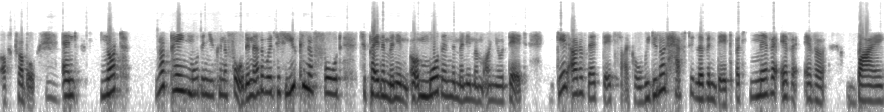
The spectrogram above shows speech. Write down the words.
of trouble. Mm. And not not paying more than you can afford. In other words, if you can afford to pay the minimum or more than the minimum on your debt, get out of that debt cycle. We do not have to live in debt, but never, ever, ever buy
